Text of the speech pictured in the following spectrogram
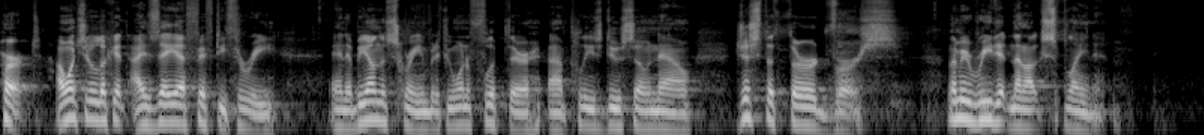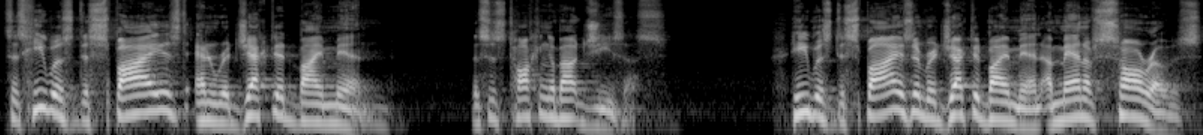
hurt. I want you to look at Isaiah 53, and it'll be on the screen, but if you want to flip there, uh, please do so now. Just the third verse. Let me read it and then I'll explain it. It says, He was despised and rejected by men. This is talking about Jesus. He was despised and rejected by men, a man of sorrows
